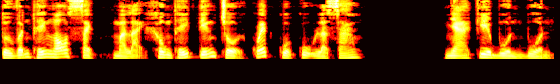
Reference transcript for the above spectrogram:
tôi vẫn thấy ngõ sạch mà lại không thấy tiếng chổi quét của cụ là sao? Nhà kia buồn buồn.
